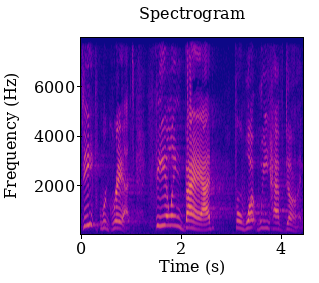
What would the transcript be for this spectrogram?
deep regret, feeling bad for what we have done,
